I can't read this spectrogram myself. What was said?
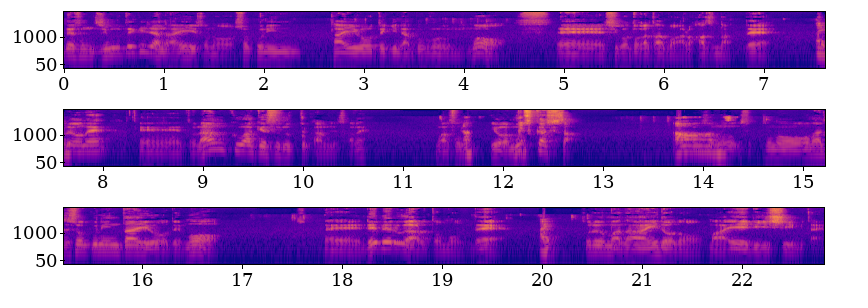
でその事務的じゃないその職人対応的な部分の、えー、仕事が多分あるはずなんで、それをね、えーとランク分けするっていう感じですかね。まあ、その、要は難しさ。あその、その、同じ職人対応でも、えー、レベルがあると思うんで、はい。それをまあ難易度の、まあ ABC みたいな。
